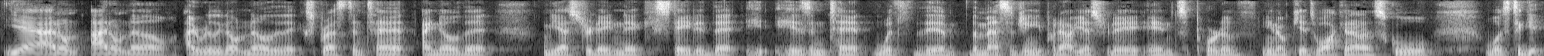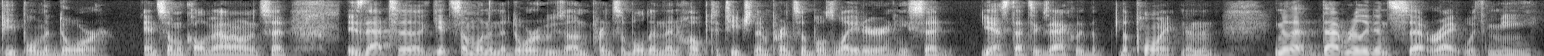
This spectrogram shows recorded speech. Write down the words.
yeah, I don't. I don't know. I really don't know the expressed intent. I know that yesterday Nick stated that his intent with the the messaging he put out yesterday in support of you know kids walking out of school was to get people in the door. And someone called him out on it and said, "Is that to get someone in the door who's unprincipled and then hope to teach them principles later?" And he said, "Yes, that's exactly the, the point." And you know that that really didn't set right with me.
